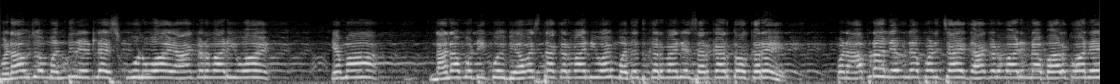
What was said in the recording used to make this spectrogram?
ભણાવજો. મંદિર એટલે સ્કૂલ હોય, આંગણવાડી હોય, એમાં નાના મોટી કોઈ વ્યવસ્થા કરવાની હોય, મદદ કરવાની સરકાર તો કરે. પણ આપણા લેવલે પણ ચાહે આંગણવાડીના બાળકોને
